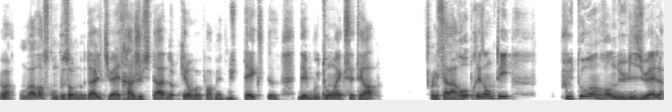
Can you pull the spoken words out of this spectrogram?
Voilà, on va avoir ce composant de modal qui va être ajustable, dans lequel on va pouvoir mettre du texte, des boutons, etc. Mais ça va représenter plutôt un rendu visuel.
